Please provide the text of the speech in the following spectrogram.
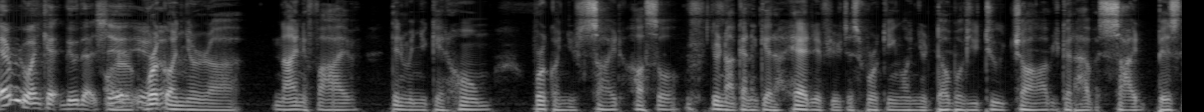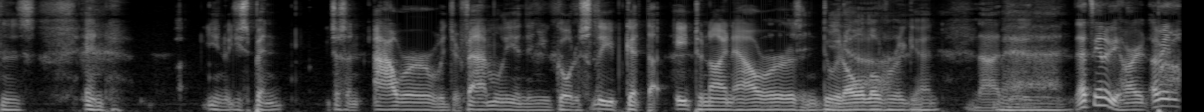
everyone can't do that shit. or work know? on your uh, 9 to 5. Then when you get home, work on your side hustle. You're not going to get ahead if you're just working on your W2 job. You got to have a side business. And, uh, you know, you spend just an hour with your family and then you go to sleep, get that 8 to 9 hours and do it all over again. Nah, dude. Man. That's gonna be hard. I mean,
